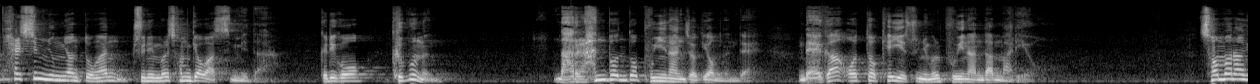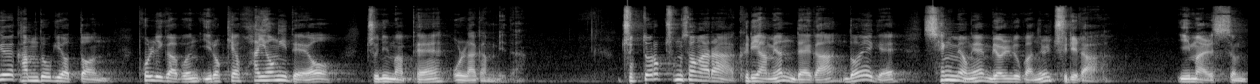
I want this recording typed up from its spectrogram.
86년 동안 주님을 섬겨왔습니다. 그리고 그분은 나를 한 번도 부인한 적이 없는데 내가 어떻게 예수님을 부인한단 말이오. 서머나 교회 감독이었던 폴리갑은 이렇게 화형이 되어 주님 앞에 올라갑니다. 죽도록 충성하라. 그리하면 내가 너에게 생명의 면류관을 주리라. 이 말씀,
